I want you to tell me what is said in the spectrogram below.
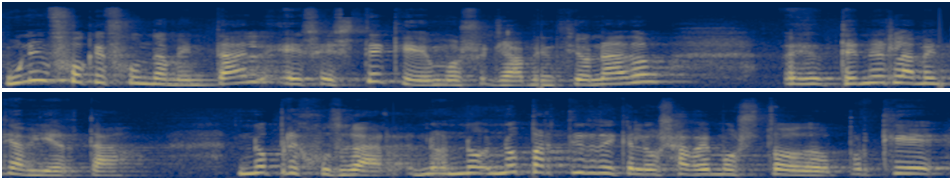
Un enfoque fundamental es este que hemos ya mencionado, eh, tener la mente abierta no prejuzgar, no, no, partir de que lo sabemos todo, porque,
